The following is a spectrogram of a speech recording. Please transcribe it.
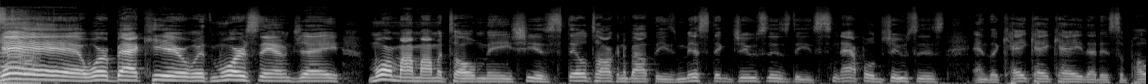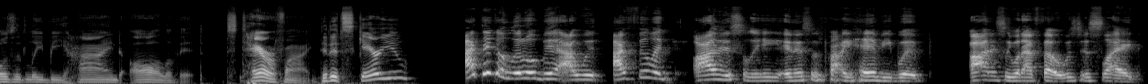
Yeah, we're back here with more Sam Jay. More my mama told me. She is still talking about these mystic juices, these Snapple juices, and the KKK that is supposedly behind all of it. It's terrifying. Did it scare you? I think a little bit. I would. I feel like honestly, and this is probably heavy, but honestly, what I felt was just like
